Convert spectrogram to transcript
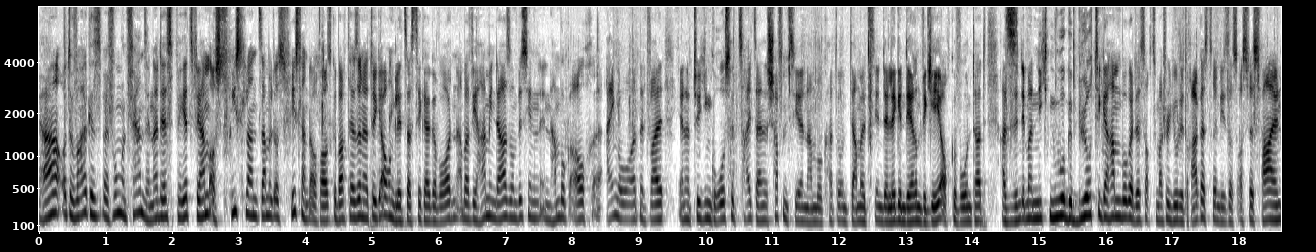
Ja, Otto Walkes ist bei Funk und Fernsehen. Ne? Der ist jetzt, wir haben Ostfriesland, sammelt Ostfriesland auch rausgebracht. Der ist natürlich auch ein Glitzersticker geworden, aber wir haben ihn da so ein bisschen in Hamburg auch äh, eingeordnet, weil er natürlich eine große Zeit seines Schaffens hier in Hamburg hatte und damals in der legendären WG auch gewohnt hat. Also es sind immer nicht nur gebürtige Hamburger, da ist auch zum Beispiel Judith Rakers drin, die ist aus Ostwestfalen,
